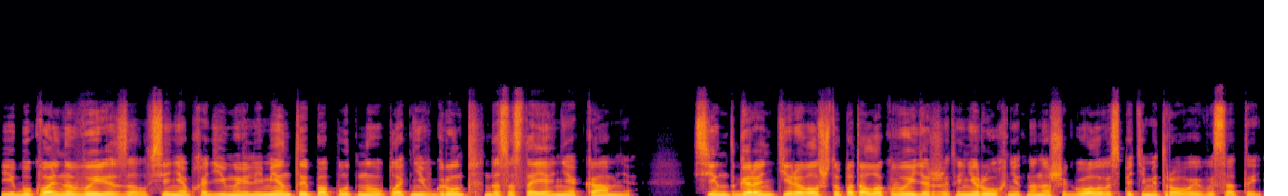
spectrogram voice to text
и буквально вырезал все необходимые элементы, попутно уплотнив грунт до состояния камня. Синт гарантировал, что потолок выдержит и не рухнет на наши головы с пятиметровой высоты.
